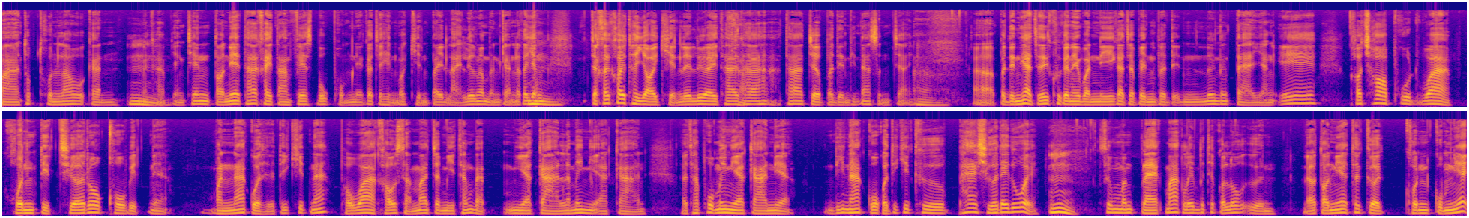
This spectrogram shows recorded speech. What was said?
มาทบทวนเล่ากันอืมนะครับอย่างเช่น ตอนเนี้ยถ้าใครตาม Facebook ผมเนี่ยก็จะเห็นว่าเขียนไปหลายเรื่องแล้วเหมือนกัน แล้วก็ยังจะค่อยๆ ทยอยเขียนเรื่อยๆ ถ้าถ้าถ้าเจอประเด็นที่น่าสนใจอ่าเอ่อ ประเด็นที่อาจจะได้คุยกันในวันนี้ก็จะเป็นประเด็นเรื่องตั้งแต่อย่างเอ๊ะเขาชอบพูดว่าคนติดเชื้อโรคโควิดเนี่ยมันน่ากลัวเสียที่คิดนะ เพราะว่าเขาสามารถจะมีทั้งแบบมีอาการและไม่มีอาการแต่ถ้าพวกไม่มีอาการเนี่ยที่น่ากลัวกว่าที่คิดคือแพร่เชื้อได้ด้วยอืมซึ่งมันแปลกมากเลยเมื่อเทียบกับโรคอื่น แล้วตอนเนี้ยถ้าเกิดคนกลุ่มเนี้ย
